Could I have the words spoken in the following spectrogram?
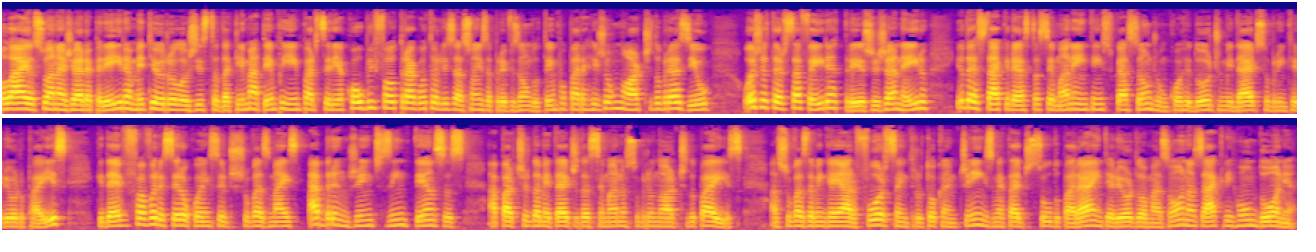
Olá, eu sou a Ana Pereira, meteorologista da Climatempo e em parceria com o Bifal trago atualizações da previsão do tempo para a região norte do Brasil. Hoje é terça-feira, 3 de janeiro, e o destaque desta semana é a intensificação de um corredor de umidade sobre o interior do país, que deve favorecer a ocorrência de chuvas mais abrangentes e intensas a partir da metade da semana sobre o norte do país. As chuvas devem ganhar força entre o Tocantins, metade sul do Pará, interior do Amazonas, Acre e Rondônia.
